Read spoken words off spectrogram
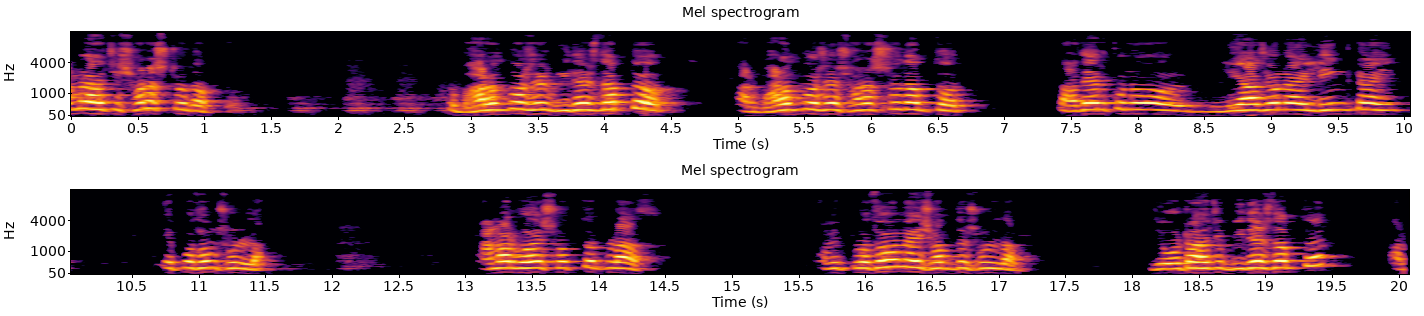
আমরা হচ্ছে স্বরাষ্ট্র দপ্তর। তো ভারতবর্ষের বিদেশ দপ্তর আর ভারতবর্ষের স্বরাষ্ট্র দপ্তর, তাদের কোনো লিয়াজো নাই, লিঙ্ক নাই, এ প্রথম শুনলাম। আমার বয়স সত্তর প্লাস, আমি প্রথম এই শব্দ শুনলাম। যে ওটা হচ্ছে বিদেশ দপ্তর আর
